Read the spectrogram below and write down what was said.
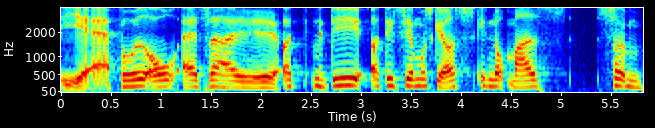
Ja, både og. Altså, øh, og, men det, og det siger måske også enormt meget som,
